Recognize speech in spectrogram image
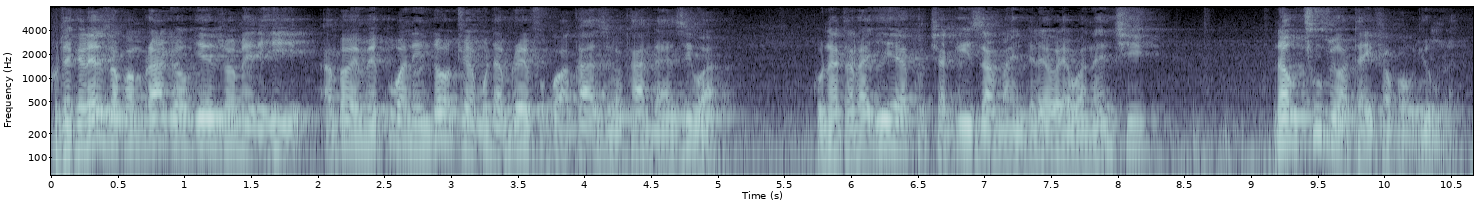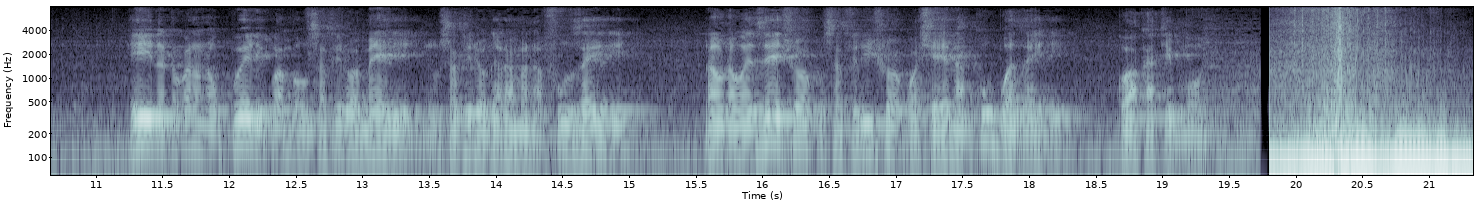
Kutekelezwa kwa mradi wa ujenzi wa meli hii ambayo imekuwa ni ndoto ya muda mrefu kwa wakazi wa kanda ya Ziwa kunatarajia kuchagiza maendeleo ya wananchi na uchumi wa taifa kwa ujumla. Hii inatokana na ukweli kwamba usafiri wa meli ni usafiri wa gharama nafuu zaidi na unawezeshwa kusafirishwa kwa shehena kubwa zaidi kwa wakati mmoja.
